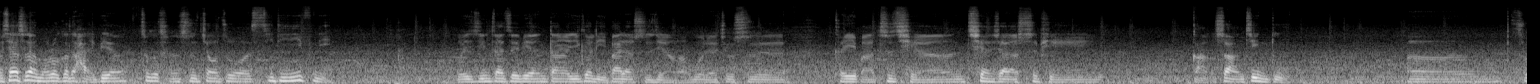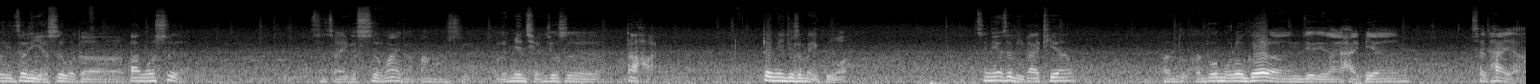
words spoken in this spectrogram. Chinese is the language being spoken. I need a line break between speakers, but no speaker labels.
我现在是在摩洛哥的海边，这个城市叫做 City e v e n i n g 我已经在这边待了一个礼拜的时间了，为了就是可以把之前欠下的视频赶上进度。嗯，所以这里也是我的办公室，是在一个室外的办公室。我的面前就是大海，对面就是美国。今天是礼拜天，很多很多摩洛哥人也来海边。晒太阳，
